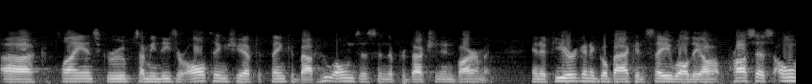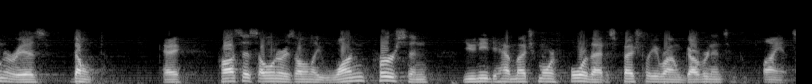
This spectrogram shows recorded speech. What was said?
uh, compliance groups. I mean, these are all things you have to think about. Who owns this in the production environment? And if you're going to go back and say, well, the uh, process owner is, don't. Okay? Process owner is only one person. You need to have much more for that, especially around governance and compliance.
